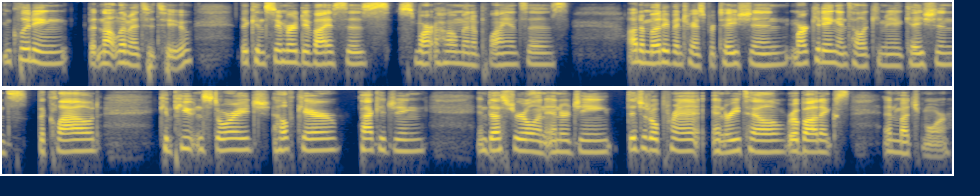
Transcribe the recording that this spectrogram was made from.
including, but not limited to, the consumer devices, smart home and appliances, automotive and transportation, marketing and telecommunications, the cloud, compute and storage, healthcare, packaging, industrial and energy, digital print and retail, robotics, and much more.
